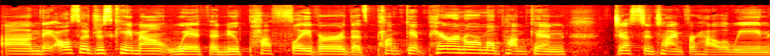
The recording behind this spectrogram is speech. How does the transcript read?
Um, they also just came out with a new puff flavor that's pumpkin, paranormal pumpkin, just in time for Halloween.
